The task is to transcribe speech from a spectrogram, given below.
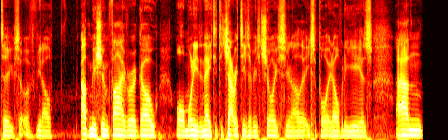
to sort of you know admission five or a go or money donated to charities of his choice. You know that he supported over the years, and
